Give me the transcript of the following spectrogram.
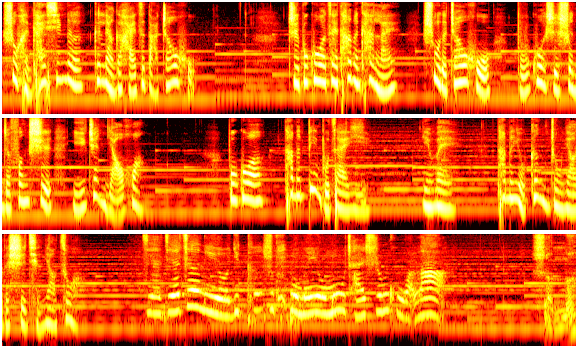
树很开心的跟两个孩子打招呼。只不过在他们看来，树的招呼不过是顺着风势一阵摇晃。不过他们并不在意，因为他们有更重要的事情要做。姐姐，这里有一棵树，我们有木柴生火了。什么？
